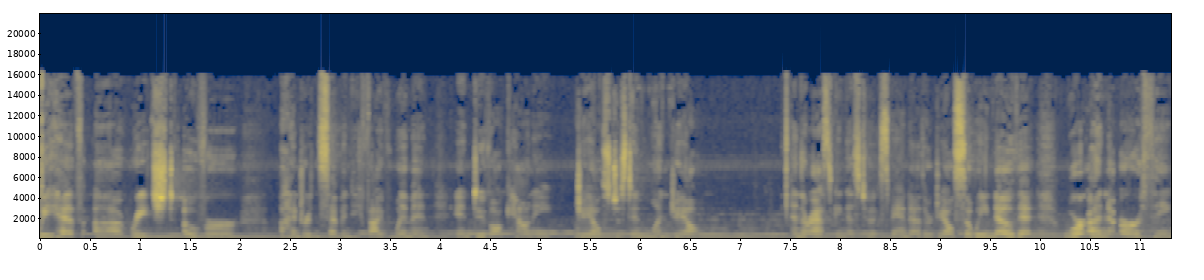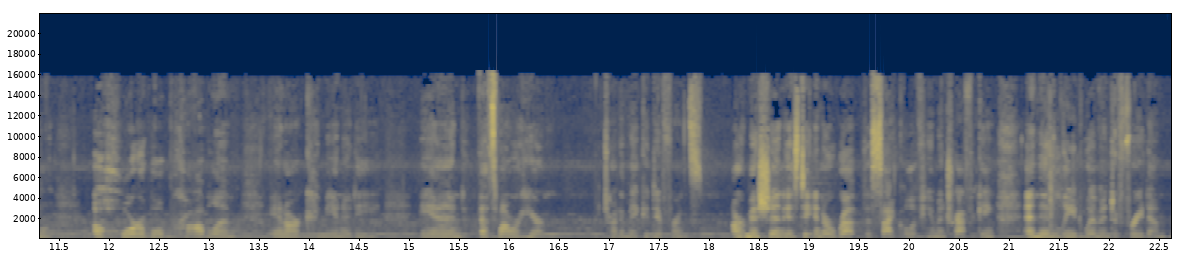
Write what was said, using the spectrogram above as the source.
We have uh, reached over 175 women in Duval County jails, just in one jail and they're asking us to expand to other jails. So we know that we're unearthing a horrible problem in our community, and that's why we're here, try to make a difference. Our mission is to interrupt the cycle of human trafficking and then lead women to freedom.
